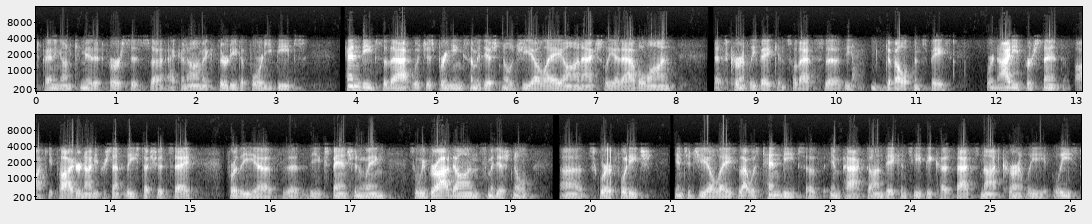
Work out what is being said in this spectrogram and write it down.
depending on committed versus uh, economic, 30-40 basis points. 10 basis points of that was just bringing some additional GLA on actually at Avalon that's currently vacant. So that's the development space. We're 90% occupied or 90% leased, I should say, for uh, the expansion wing. So we brought on some additional uh, square footage into GLA. So that was 10 basis points of impact on vacancy because that's not currently leased.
